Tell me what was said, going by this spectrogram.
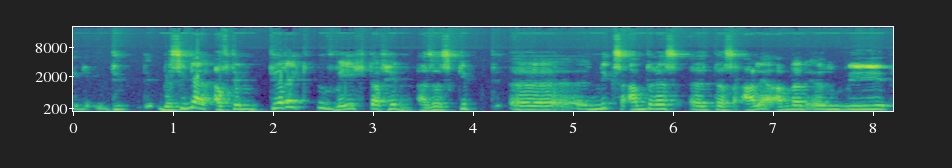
die, wir sind ja auf dem direkten Weg dorthin. Also es gibt äh, nichts anderes, äh, dass alle anderen irgendwie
